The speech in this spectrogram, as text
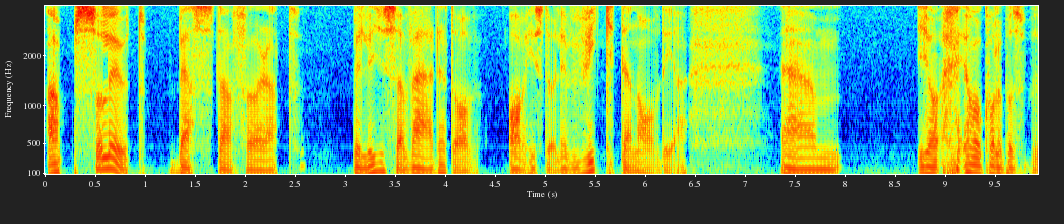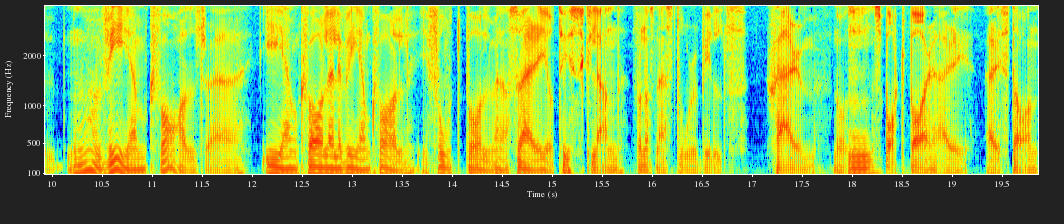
absolut bästa för att belysa värdet av, av historia, eller vikten av det. Um, jag, jag var och kollade på VM-kval tror jag, EM-kval eller VM-kval i fotboll mellan Sverige och Tyskland på någon sån här storbilds storbildsskärm, någon mm. sportbar här i, här i stan.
